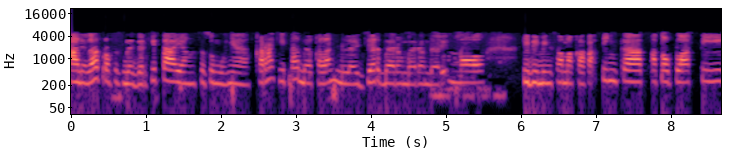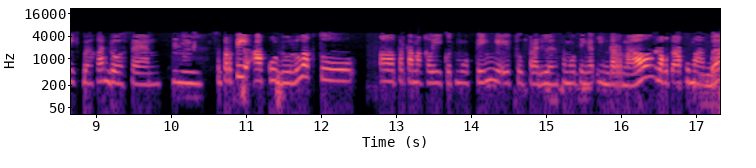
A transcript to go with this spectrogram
adalah proses belajar kita yang sesungguhnya. Karena kita bakalan belajar bareng-bareng dari nol dibimbing sama kakak tingkat atau pelatih bahkan dosen hmm. seperti aku dulu waktu uh, pertama kali ikut muting yaitu peradilan semu tingkat internal waktu aku maba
